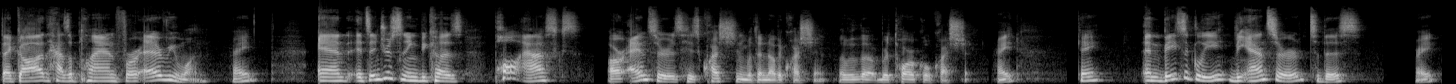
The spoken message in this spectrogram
That God has a plan for everyone, right? And it's interesting because Paul asks or answers his question with another question, with a rhetorical question, right? Okay? And basically, the answer to this, right?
